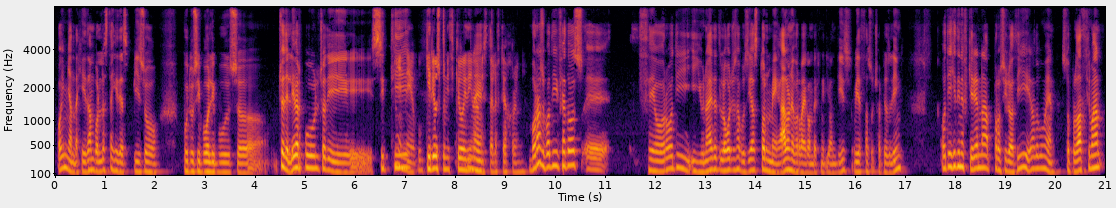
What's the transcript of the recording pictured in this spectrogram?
όχι μια ταχύτητα, ήταν πολλές ταχύτητες πίσω από τους υπόλοιπους ε, και τη Liverpool και τη City. Ναι, ναι, που κυρίως που είναι πιο Ναι. δυνάμεις τα τελευταία χρόνια. Μπορώ να σου πω ότι φέτος ε, θεωρώ ότι η United λόγω της απουσίας των μεγάλων ευρωπαϊκών παιχνιδιών της, επειδή θα στο Champions League, ότι έχει την ευκαιρία να προσιλωθεί, να το πούμε, στο πρωτάθλημα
